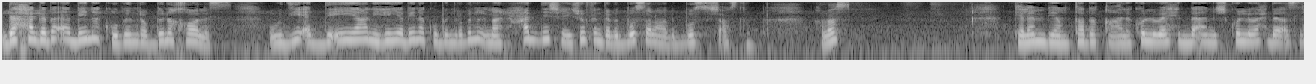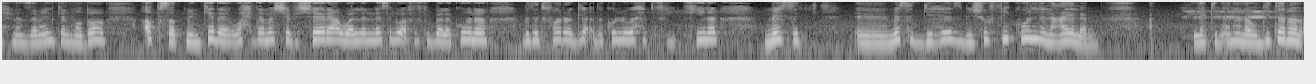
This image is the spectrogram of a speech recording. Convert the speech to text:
ده حاجة بقى بينك وبين ربنا خالص. ودي قد إيه يعني هي بينك وبين ربنا؟ ما حدش هيشوف أنت بتبص ولا ما بتبصش أصلا. خلاص؟ كلام بينطبق على كل واحد بقى مش كل واحدة. أصل إحنا زمان كان الموضوع أبسط من كده. واحدة ماشية في الشارع ولا الناس اللي واقفة في البلكونة بتتفرج؟ لأ ده كل واحد في- فينا ماسك آه، ماسك جهاز بيشوف فيه كل العالم. لكن أنا لو جيت آه،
